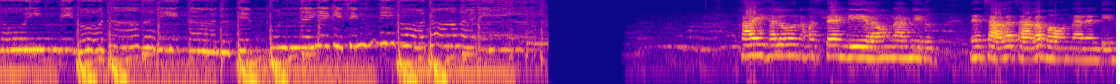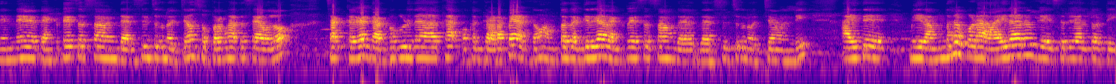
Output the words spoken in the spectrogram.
పోయింది గోదావరి తాను తెప్పున్న ఎగిసింది గోదావరి. హాయ్ హలో నమస్తే అండి. ఎలా ఉన్నారు మీరు? నేను చాలా చాలా బాగున్నానండి. నిన్నే వెంకటేశ్వర స్వామిని దర్శించుకుని వచ్చాం సుప్రభాత సేవలో. చక్కగా గర్భగుడి దాకా ఒక గడపే అడ్డం. అంత దగ్గరగా వెంకటేశ్వర స్వామి దర్శించుకుని వచ్చామండి. అయితే మీరందరూ కూడా ఆయురారోగ్య ఐశ్వర్యాలతోటి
